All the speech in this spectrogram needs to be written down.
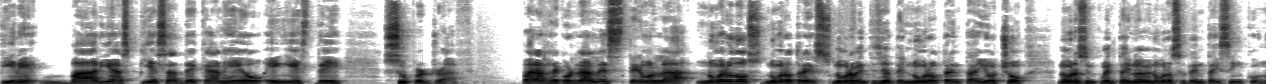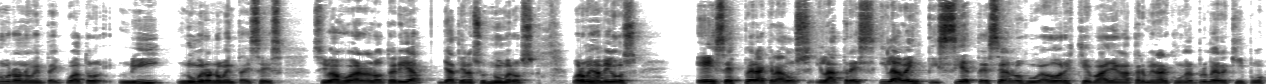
tiene varias piezas de canjeo en este Super Draft. Para recordarles, tenemos la número 2, número 3, número 27, número 38, número 59, número 75, número 94 y número 96. Si va a jugar a la lotería, ya tiene sus números. Bueno, mis amigos, se espera que la 2 y la 3 y la 27 sean los jugadores que vayan a terminar con el primer equipo,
